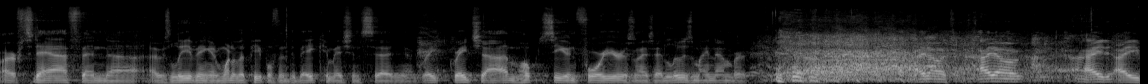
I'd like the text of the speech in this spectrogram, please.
our staff, and uh, I was leaving, and one of the people from the debate commission said, "You know, great, great job. I hope to see you in four years." And I said, "Lose my number." Uh, I don't, I don't, I,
